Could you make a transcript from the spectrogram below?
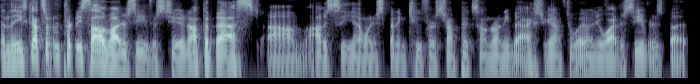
and then he's got some pretty solid wide receivers too. Not the best, um, obviously. You know, when you're spending two first round picks on running backs, you're gonna have to wait on your wide receivers. But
